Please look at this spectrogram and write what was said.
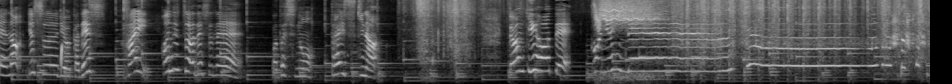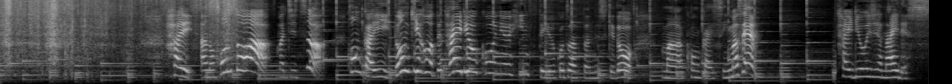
せーの、リュスりょうかです。はい、本日はですね、私の大好きな、ドン・キホーテ購入品です。はい、あの、本当は、まあ、実は、今回、ドン・キホーテ大量購入品っていうことだったんですけど、まあ、今回すいません。大量じゃないです。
